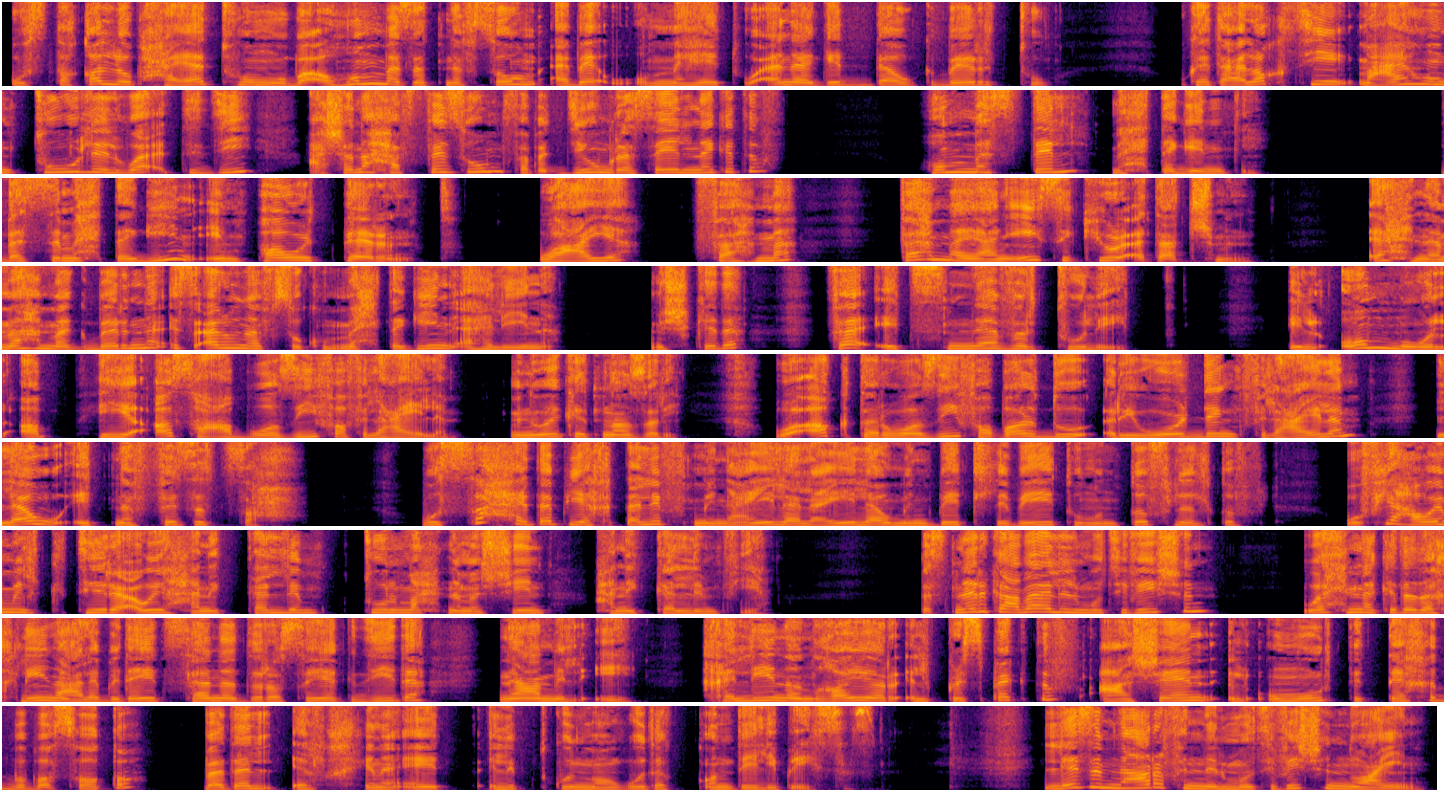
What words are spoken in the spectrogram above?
واستقلوا بحياتهم وبقوا هم ذات نفسهم آباء وأمهات وأنا جدة وكبرت وكانت علاقتي معاهم طول الوقت دي عشان أحفزهم فبديهم رسائل negative هم still محتاجيني. بس محتاجين empowered parent واعية فاهمة. فاهمة يعني إيه secure attachment إحنا مهما كبرنا اسألوا نفسكم محتاجين أهالينا. مش كده؟ فإتس never too late. الأم والأب هي أصعب وظيفة في العالم من وجهة نظري وأكتر وظيفة برضو rewarding في العالم لو اتنفذت صح. والصح ده بيختلف من عيلة لعيلة ومن بيت لبيت ومن طفل لطفل وفي عوامل كتيرة قوي هنتكلم طول ما إحنا ماشيين هنتكلم فيها. بس نرجع بقى لل motivation وإحنا كده داخلين على بداية سنة دراسية جديدة نعمل إيه؟ خلينا نغير ال perspective عشان الأمور تتاخد ببساطة بدل الخناقات اللي بتكون موجودة on daily basis. لازم نعرف إن ال motivation نوعين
